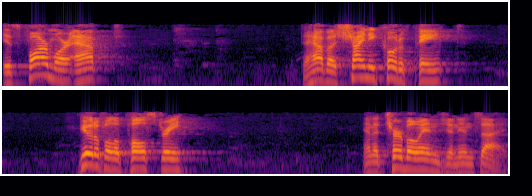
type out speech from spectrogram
is far more apt to have a shiny coat of paint, beautiful upholstery, and a turbo engine inside.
